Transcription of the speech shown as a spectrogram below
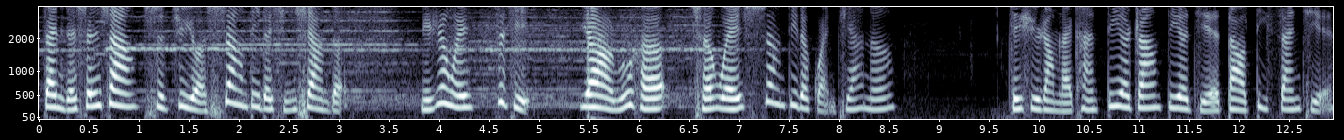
在你的身上是具有上帝的形象的，你认为自己？要如何成为上帝的管家呢？继续，让我们来看第二章第二节到第三节。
